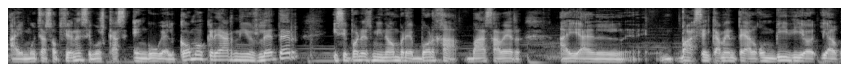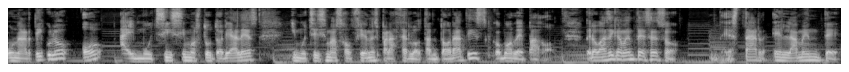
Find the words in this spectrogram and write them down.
Hay muchas opciones. Si buscas en Google cómo crear newsletter y si pones mi nombre Borja, vas a ver ahí básicamente algún vídeo y algún artículo. O hay muchísimos tutoriales y muchísimas opciones para hacerlo, tanto gratis como de pago. Pero básicamente es eso, estar en la mente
